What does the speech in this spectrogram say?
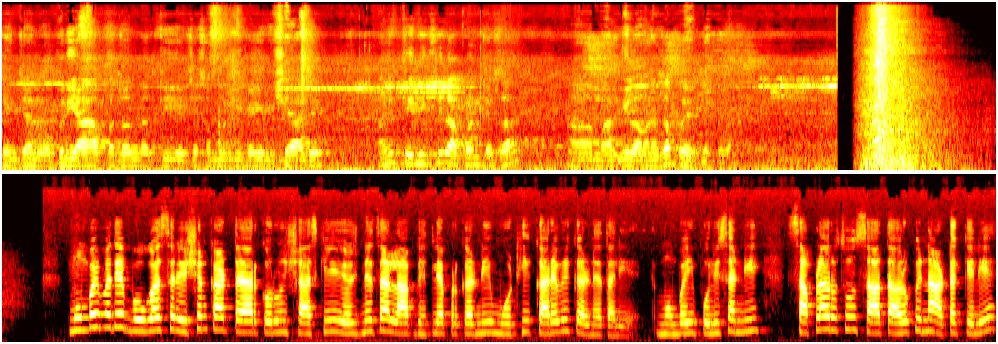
त्यांच्या नोकऱ्या पदोन्नती याच्या संबंधी काही विषय आले. आणि ते देखील आपण त्याचा मार्गी लावण्याचा प्रयत्न केला. मुंबईमध्ये बोगस रेशन कार्ड तयार करून शासकीय योजनेचा लाभ घेतल्याप्रकरणी मोठी कारवाई करण्यात आली आहे. मुंबई पोलिसांनी सापळा रचून सात आरोपींना अटक केली आहे.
